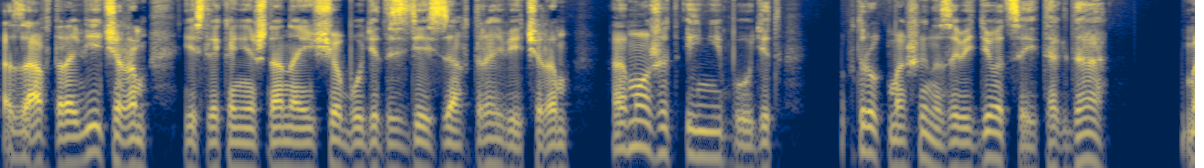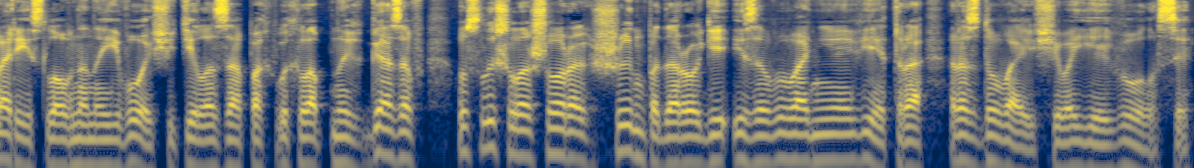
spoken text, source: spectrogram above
а завтра вечером, если, конечно, она еще будет здесь завтра вечером, а может и не будет. Вдруг машина заведется, и тогда... Мари словно на его ощутила запах выхлопных газов, услышала шорох шин по дороге и завывание ветра, раздувающего ей волосы.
